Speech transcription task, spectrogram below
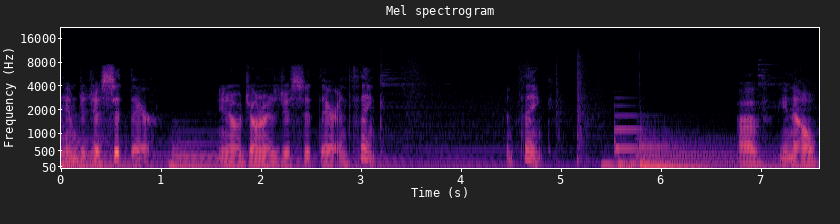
him to just sit there. You know, Jonah to just sit there and think. And think of, you know,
